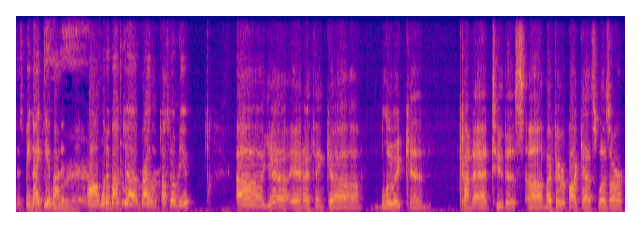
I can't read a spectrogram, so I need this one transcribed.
Just be Nike about it. Uh, what about uh, Brilund? Toss it over to you. Uh, yeah, and I think uh, Blewitt can kind of add to this. Uh, my favorite podcast was our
